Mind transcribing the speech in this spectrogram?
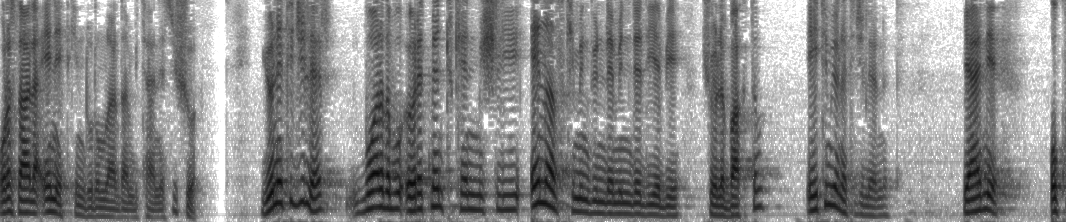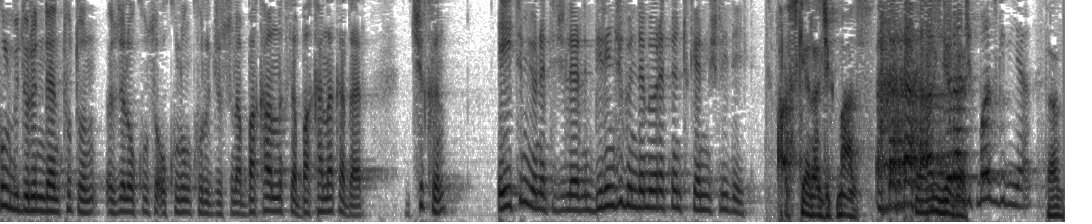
orası da hala en etkin durumlardan bir tanesi şu. Yöneticiler, bu arada bu öğretmen tükenmişliği en az kimin gündeminde diye bir şöyle baktım. Eğitim yöneticilerinin. Yani okul müdüründen tutun, özel okulsa okulun kurucusuna, bakanlıksa bakana kadar çıkın. Eğitim yöneticilerinin birinci gündemi öğretmen tükenmişliği değil. Asker acıkmaz. Asker gibi. acıkmaz gibi ya. Tabii.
